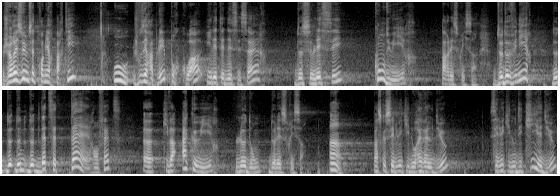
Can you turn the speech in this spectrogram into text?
Je résume cette première partie où je vous ai rappelé pourquoi il était nécessaire de se laisser conduire par l'Esprit Saint, de devenir, d'être cette terre en fait euh, qui va accueillir le don de l'Esprit Saint. Un, parce que c'est lui qui nous révèle Dieu, c'est lui qui nous dit qui est Dieu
